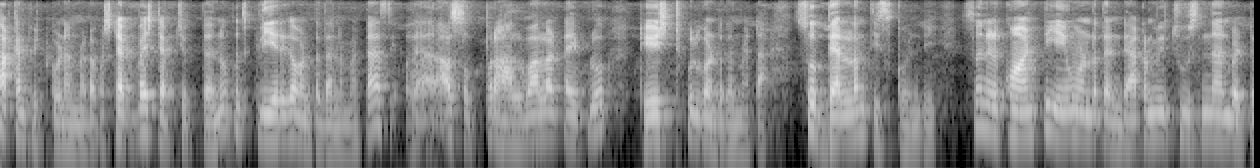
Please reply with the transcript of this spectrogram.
పక్కన పెట్టుకోండి అనమాట ఒక స్టెప్ బై స్టెప్ చెప్తాను. కొంచెం క్లియర్గా ఉంటుంది అనమాట సూపర్ హల్వాలా టైప్లో టేస్ట్ఫుల్గా ఉంటుంది అనమాట సో బెల్లం తీసుకోండి. సో నేను క్వాంటిటీ ఏమి ఉండదండి. అక్కడ మీరు చూసిన దాన్ని బట్టి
